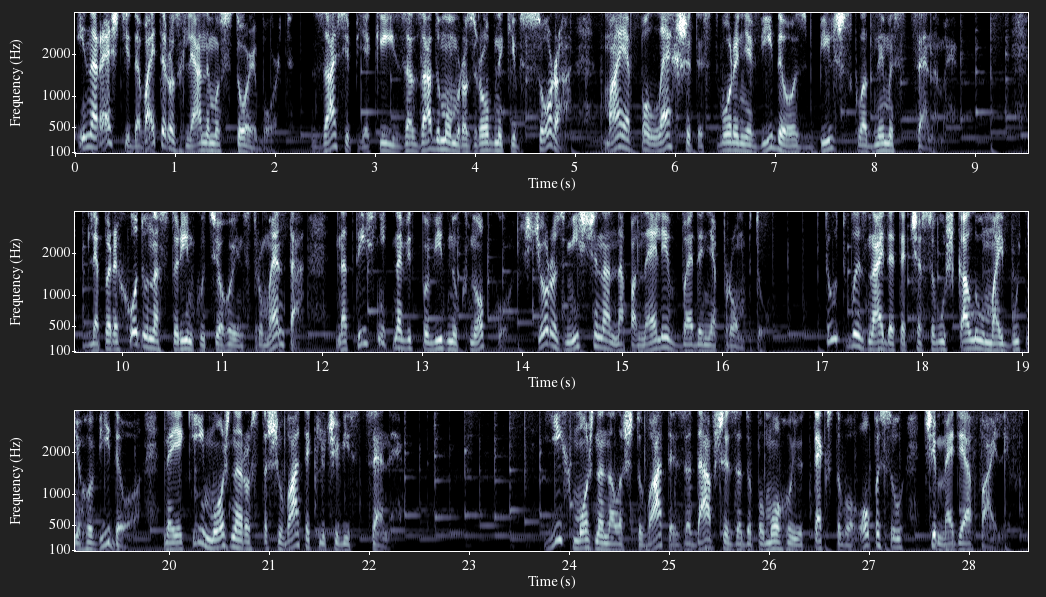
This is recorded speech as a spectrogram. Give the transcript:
І нарешті давайте розглянемо Storyboard – засіб, який за задумом розробників Sora має полегшити створення відео з більш складними сценами. Для переходу на сторінку цього інструмента натисніть на відповідну кнопку, що розміщена на панелі введення промпту. Тут ви знайдете часову шкалу майбутнього відео, на якій можна розташувати ключові сцени. Їх можна налаштувати, задавши за допомогою текстового опису чи медіафайлів.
